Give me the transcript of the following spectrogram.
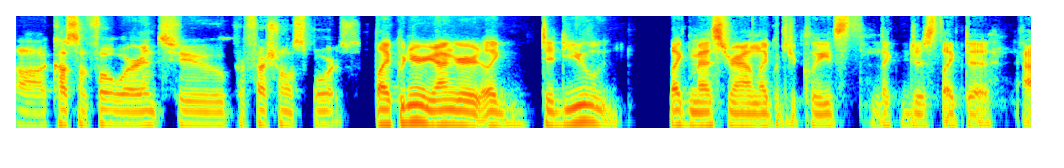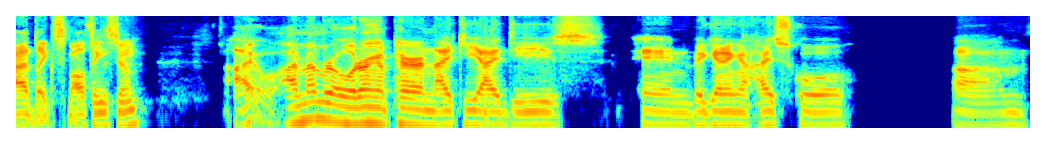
uh, custom footwear into professional sports. like when you're younger like did you like mess around like with your cleats like just like to add like small things to them I I remember ordering a pair of Nike IDs in beginning of high school. Um,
